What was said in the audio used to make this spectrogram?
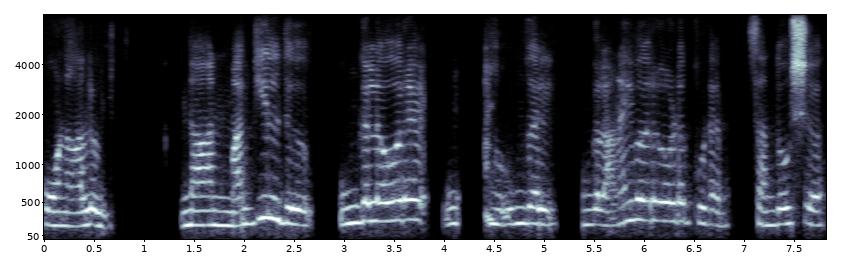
போனாலும் நான் மகிழ்ந்து உங்களோட உங்கள் உங்கள் அனைவரோட கூட சந்தோஷப்படுவேன்.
